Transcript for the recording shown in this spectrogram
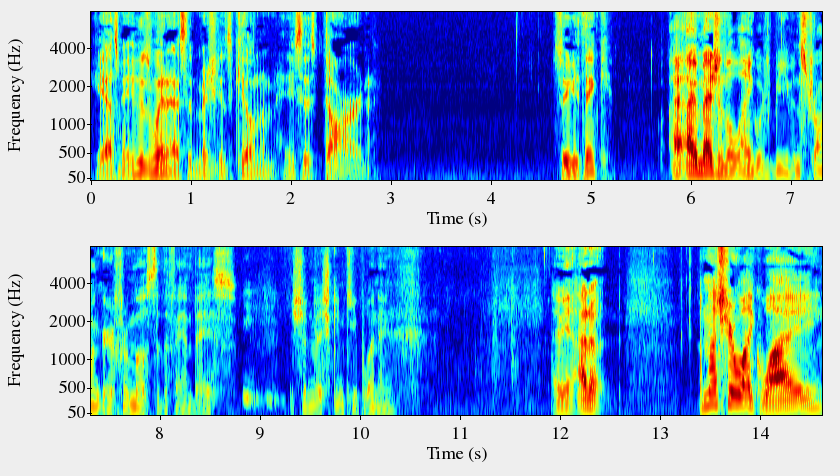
He asked me, Who's winning? I said, Michigan's killing them. He says, Darn. So you think, I, I imagine the language would be even stronger for most of the fan base. Should Michigan keep winning? I mean, I don't. I'm not sure like why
